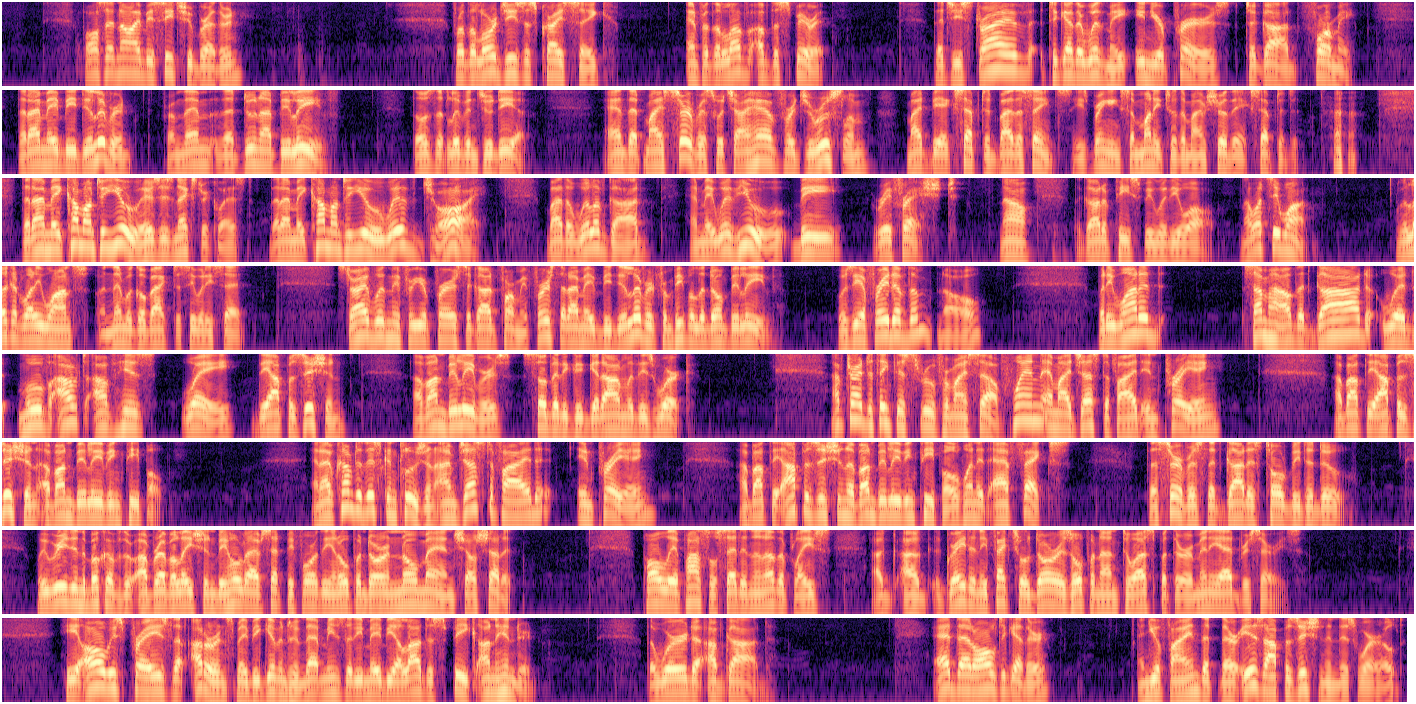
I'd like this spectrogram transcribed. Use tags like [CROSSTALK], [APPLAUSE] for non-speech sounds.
Paul said, Now I beseech you, brethren, for the Lord Jesus Christ's sake, and for the love of the Spirit, that ye strive together with me in your prayers to God for me, that I may be delivered from them that do not believe, those that live in Judea, and that my service which I have for Jerusalem might be accepted by the saints. He's bringing some money to them. I'm sure they accepted it. [LAUGHS] that I may come unto you, here's his next request, that I may come unto you with joy by the will of God, and may with you be refreshed. Now, the God of peace be with you all. Now, what's he want? We'll look at what he wants, and then we'll go back to see what he said. Strive with me for your prayers to God for me. First, that I may be delivered from people that don't believe. Was he afraid of them? No. But he wanted somehow that God would move out of his way the opposition of unbelievers so that he could get on with his work. I've tried to think this through for myself. When am I justified in praying about the opposition of unbelieving people? And I've come to this conclusion I'm justified in praying about the opposition of unbelieving people when it affects the service that God has told me to do. We read in the book of, the, of Revelation, Behold, I have set before thee an open door, and no man shall shut it. Paul the Apostle said in another place, a, a great and effectual door is open unto us, but there are many adversaries. He always prays that utterance may be given to him. That means that he may be allowed to speak unhindered the Word of God. Add that all together, and you'll find that there is opposition in this world.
